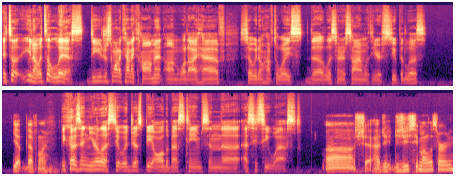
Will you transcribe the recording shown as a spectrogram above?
it's a you know it's a list do you just want to kind of comment on what i have so we don't have to waste the listeners time with your stupid list Yep, definitely. because in your list it would just be all the best teams in the sec west Uh, shit. How'd you, did you see my list already?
